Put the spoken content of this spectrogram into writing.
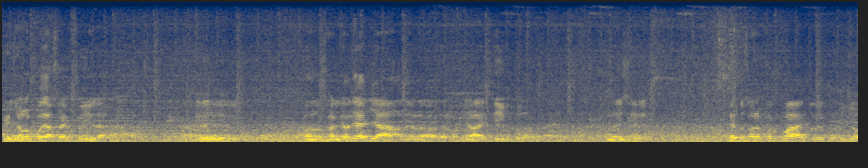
que yo no podía hacer fila. cuando salió de allá, de la, de la unidad del tipo, me dice, esto sale por cuarto, yo,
